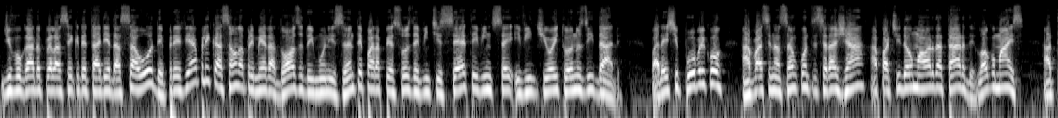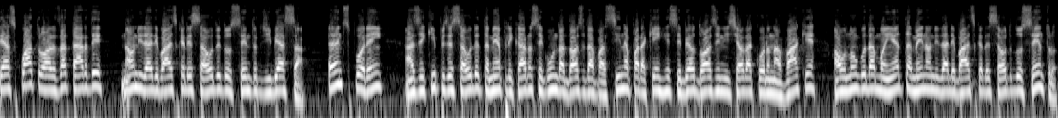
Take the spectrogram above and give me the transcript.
divulgado pela Secretaria da Saúde, prevê a aplicação da primeira dose do imunizante para pessoas de 27 e, 26, e 28 anos de idade. Para este público, a vacinação acontecerá já a partir da uma hora da tarde, logo mais, até as quatro horas da tarde, na Unidade Básica de Saúde do Centro de Ibiaçá. Antes, porém, as equipes de saúde também aplicaram a segunda dose da vacina para quem recebeu dose inicial da Coronavac ao longo da manhã também na Unidade Básica de Saúde do Centro,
